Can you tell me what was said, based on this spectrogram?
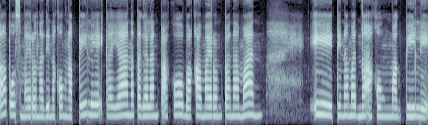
Tapos mayroon na din akong napili kaya natagalan pa ako baka mayroon pa naman. Eh, tinamad na akong magpili.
